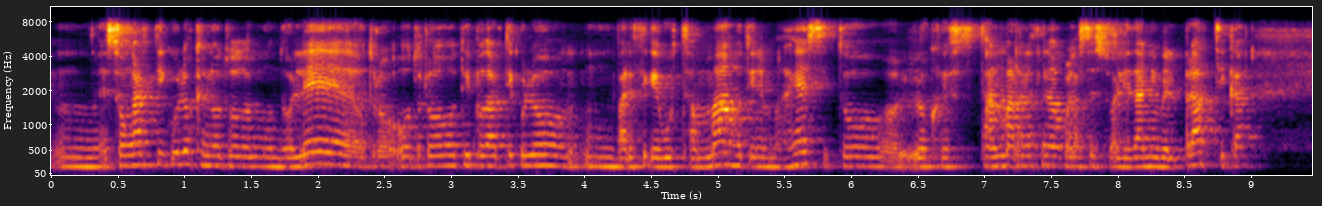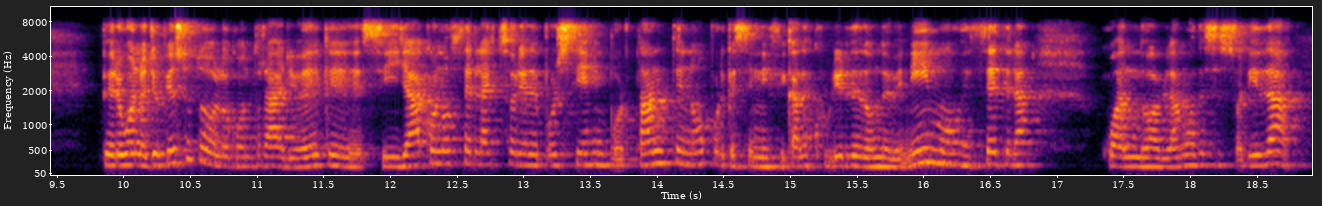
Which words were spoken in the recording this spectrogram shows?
mm, son artículos que no todo el mundo lee, otro, otro tipo de artículos mm, parece que gustan más o tienen más éxito, los que están más relacionados con la sexualidad a nivel práctica. Pero bueno, yo pienso todo lo contrario, ¿eh? que si ya conocer la historia de por sí es importante, ¿no? porque significa descubrir de dónde venimos, etc., cuando hablamos de sexualidad,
